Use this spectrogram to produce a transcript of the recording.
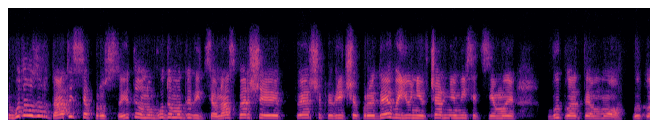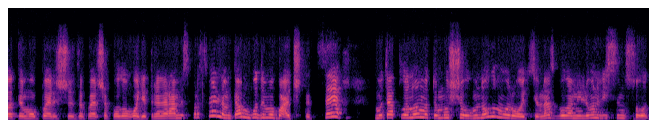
Ну, будемо звертатися, просити. Ну, будемо дивитися. У нас перше, перше півріччя пройде. В іюні, в червні місяці ми виплатимо, виплатимо перше, за перше полугодя тренерам і спортсменам. Там будемо бачити. Це ми так плануємо, тому що у минулому році у нас було мільйон вісімсот.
